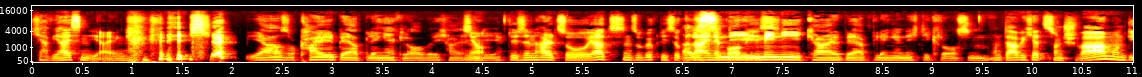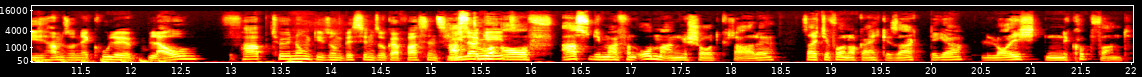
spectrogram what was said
Ja, wie heißen die eigentlich? ja, so Keilbärblinge, glaube ich, heißen Ja, die. die sind halt so, ja, das sind so wirklich so Also das kleine sind die Bobbys. Mini-Keilbärblinge, nicht die großen. Und da habe ich jetzt so einen Schwarm und die haben so eine coole Blaufarbtönung, die so ein bisschen sogar fast ins Hast Lila du geht. auf, hast du die mal von oben angeschaut gerade? Das hab ich dir vorhin noch gar nicht gesagt, Digga. Leuchtende Kupfernd.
